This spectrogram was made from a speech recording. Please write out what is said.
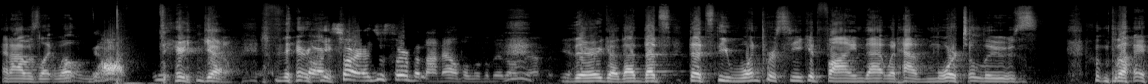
And I was like, well, oh, God, there you go, there sorry, you sorry, I just threw up my mouth a little bit on that. yeah. there you go. That that's that's the one person you could find that would have more to lose by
